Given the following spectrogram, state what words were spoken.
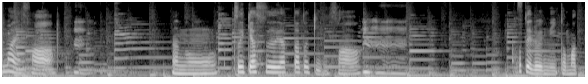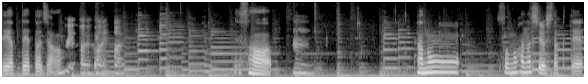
の前さうんあのツイキャスやった時にさうんうんホテルに泊まってやってたじゃんうん。はいはいはいはい。でさうんあのその話をしたくて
